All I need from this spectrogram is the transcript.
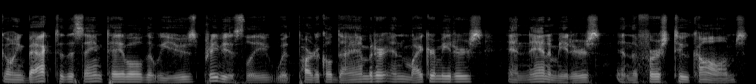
Going back to the same table that we used previously with particle diameter in micrometers and nanometers in the first two columns,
